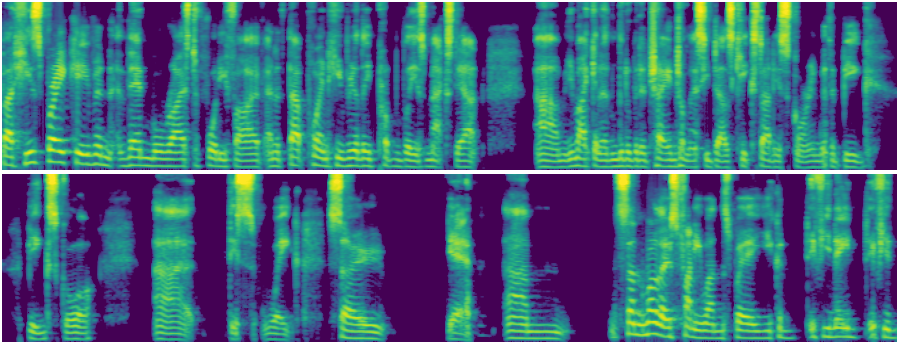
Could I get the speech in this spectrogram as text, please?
but his break even then will rise to 45, and at that point he really probably is maxed out. Um, you might get a little bit of change unless he does kickstart his scoring with a big, big score uh, this week. So, yeah, um, some one of those funny ones where you could, if you need, if you're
